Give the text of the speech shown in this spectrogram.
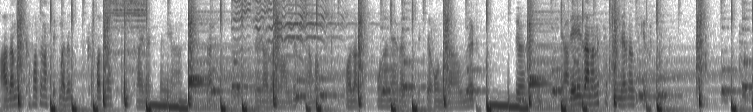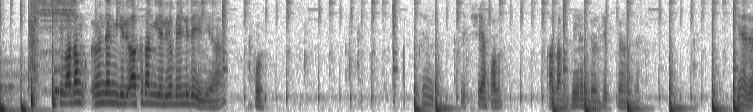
Adamın kafasına sıkmadım. Kafasına sıktım kaynaktan ya. Bak böyle adam aldık tamam. Adam ona nereden sıktı onu da aldık. 4x ya. Deniz ananı satayım nereden sıkıyor? Şimdi adam önden mi geliyor arkadan mı geliyor belli değil ya. Bu. Şimdi şey yapalım. Adam geri mi dönecek döndü. Yine de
